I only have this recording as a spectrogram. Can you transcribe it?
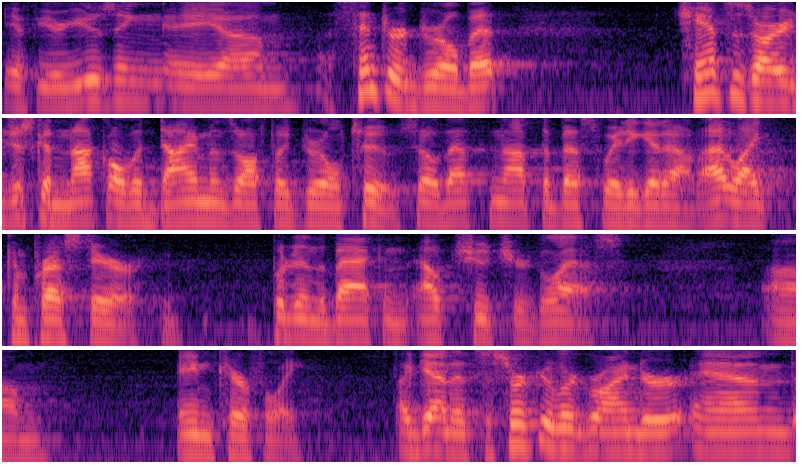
If you're using a, um, a sintered drill bit, chances are you're just going to knock all the diamonds off the drill too. So that's not the best way to get out. I like compressed air. put it in the back and outshoot your glass. Um, aim carefully. Again, it's a circular grinder and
